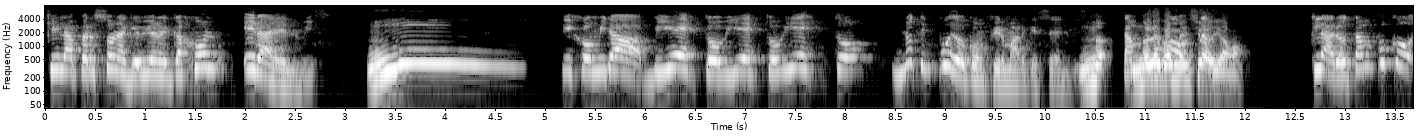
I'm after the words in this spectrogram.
que la persona que vio en el cajón era Elvis. Mm. Dijo, mira, vi esto, vi esto, vi esto, no te puedo confirmar que es Elvis. No, no le convenció, digamos. Claro, tampoco,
